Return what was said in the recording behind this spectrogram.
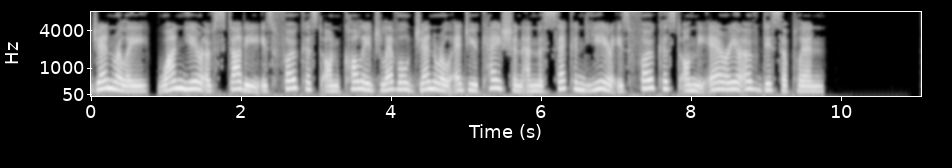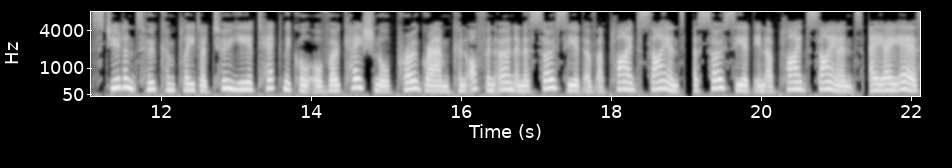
Generally, one year of study is focused on college-level general education and the second year is focused on the area of discipline. Students who complete a two-year technical or vocational program can often earn an Associate of Applied Science, Associate in Applied Science AAS,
